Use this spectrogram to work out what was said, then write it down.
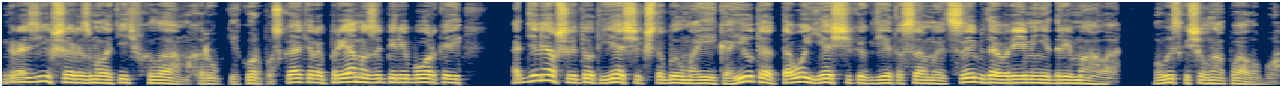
грозившей размолотить в хлам. Хрупкий корпус катера прямо за переборкой — отделявший тот ящик, что был моей каютой, от того ящика, где эта самая цепь до времени дремала. Выскочил на палубу.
